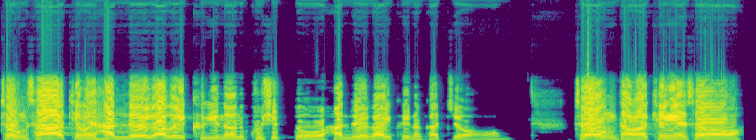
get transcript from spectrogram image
정사각형의 한 내각의 크기는 90도, 한 외곽의 크기는 같죠. 정다각형에서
